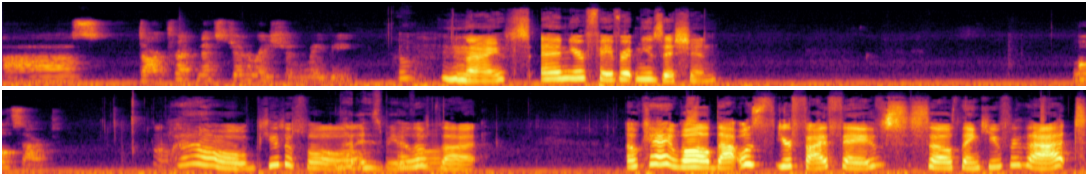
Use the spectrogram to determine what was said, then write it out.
Uh, Star Trek Next Generation, maybe. Nice. And your favorite musician? Mozart. Wow, beautiful. That is beautiful. I love that. Okay, well, that was your five faves, so thank you for that.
